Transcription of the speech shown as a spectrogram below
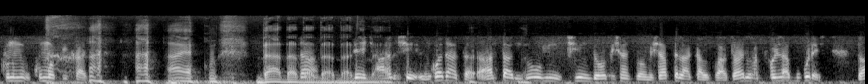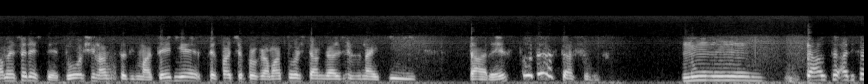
cum, cum mă picați? aia, cum... Da, da, da, da. da deci, a, și încă o dată, asta în 2005, 2006, 2007 la calculator, la Poli la București. Doamne ferește, 25% din materie te face programator și te angajezi în IT, dar restul de astea sunt. Nu, pe altă, adică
